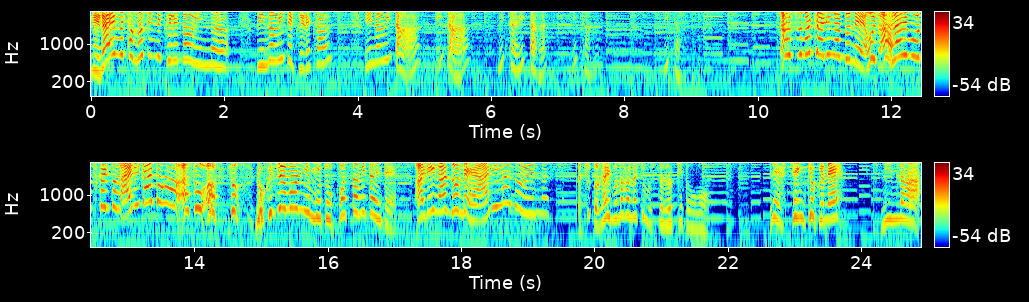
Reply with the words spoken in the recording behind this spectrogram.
ねライブ楽しんでくれた？みんな。みんな見てくれた？みんな見た？見た？見た？見た？見た？見た？あ、すばちゃんありがとうね。おあ、ライブお疲れ様。ありがとう。あ、そう、あ、そう。60万人も突破したみたいで。ありがとうね。ありがとうみんな。あちょっとライブの話もするけど。ね選曲ね。みんな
